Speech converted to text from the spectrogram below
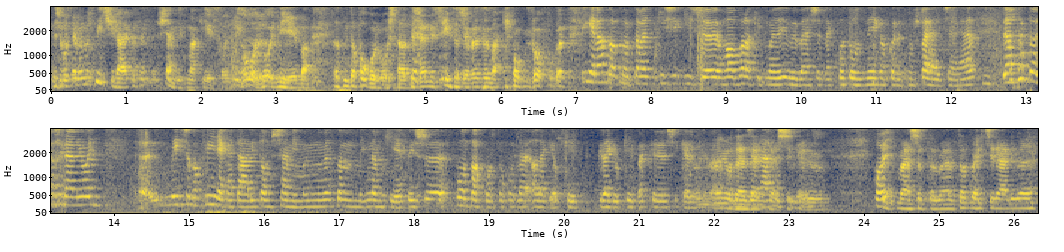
És akkor szerintem most mit csinálják? Azt semmit már kész vagy. Mi, hogy, hogy, miért van? Tehát, mint a fogorvosnál, hogy nem is észre sem veszed már ki fogod. Igen, azzal szoktam, ez kis, kis, ha valakit majd a jövőben esetleg fotóznék, akkor ezt most felejtse el. De azt szoktam csinálni, hogy még csak a fényeket állítom, semmi, ez nem, még nem kép, és pont akkor szokott a legjobb, kép, legjobb képek sikerülni vele. Jó, de ez egyszer sikerül. Hogy? Ezt másodszor nem tudod megcsinálni vele.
